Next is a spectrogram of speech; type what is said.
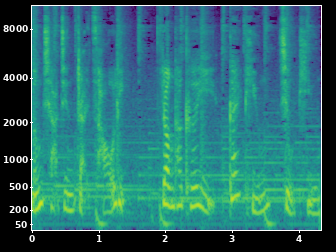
能卡进窄槽里，让它可以该停就停。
